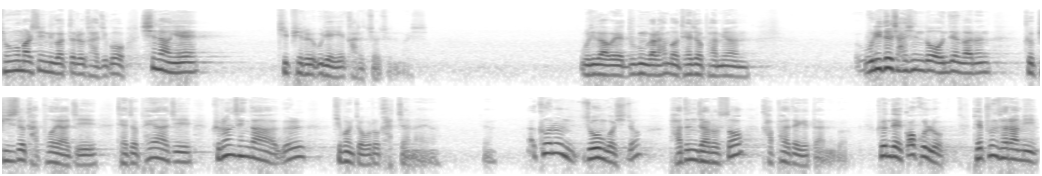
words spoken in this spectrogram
경험할 수 있는 것들을 가지고 신앙의 깊이를 우리에게 가르쳐 주는 것이. 우리가 왜 누군가를 한번 대접하면 우리들 자신도 언젠가는 그 빚을 갚아야지, 대접해야지, 그런 생각을 기본적으로 갖잖아요. 그거는 좋은 것이죠. 받은 자로서 갚아야 되겠다는 것. 그런데 거꾸로 베푼 사람이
